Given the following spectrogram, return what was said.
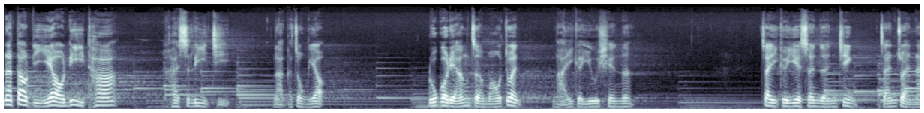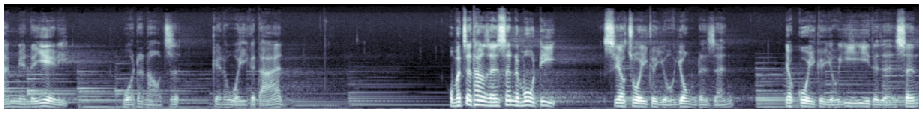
那到底要利他还是利己，哪个重要？如果两者矛盾，哪一个优先呢？在一个夜深人静、辗转难眠的夜里，我的脑子给了我一个答案。我们这趟人生的目的是要做一个有用的人，要过一个有意义的人生。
